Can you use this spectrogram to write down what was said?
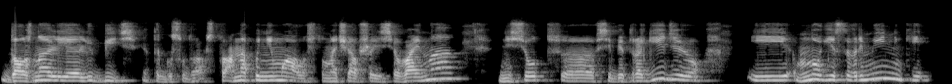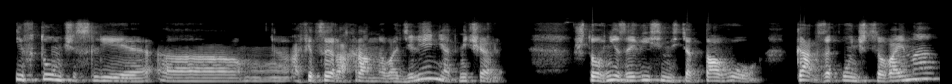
должна ли я любить это государство? Она понимала, что начавшаяся война несет э, в себе трагедию, и многие современники, и в том числе э, офицеры охранного отделения, отмечали, что вне зависимости от того, как закончится война,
